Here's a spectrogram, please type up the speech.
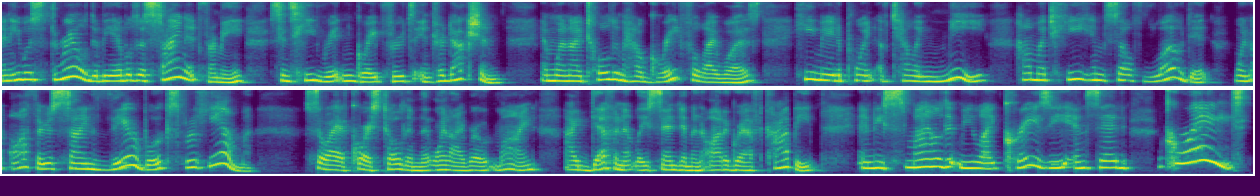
And he was thrilled to be able to sign it for me since he'd written Grapefruit's introduction. And when I told him how grateful I was, he made a point of telling me how much he himself loved it when authors signed their books for him. So I, of course, told him that when I wrote mine, I'd definitely send him an autographed copy. And he smiled at me like crazy and said, Great!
